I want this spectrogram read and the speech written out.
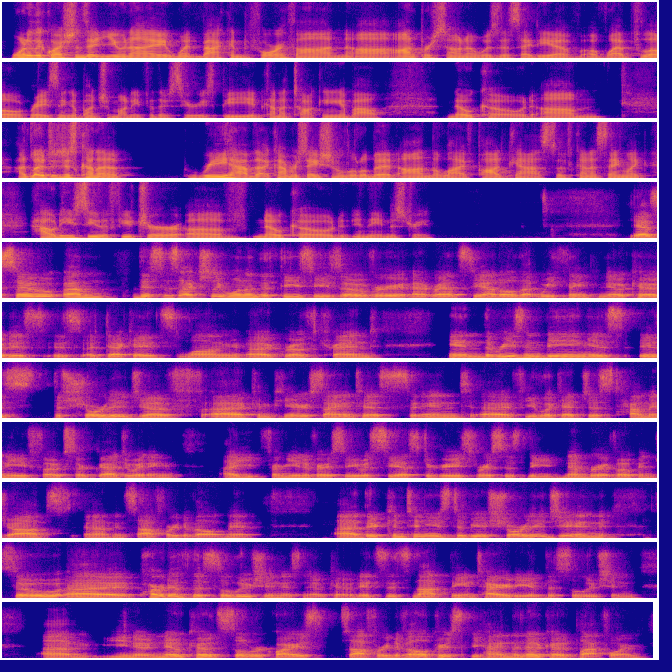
One of the questions that you and I went back and forth on uh, on Persona was this idea of, of Webflow raising a bunch of money for their Series B and kind of talking about no code. Um, I'd like to just kind of rehab that conversation a little bit on the live podcast of kind of saying like, how do you see the future of no code in the industry? Yeah, so um, this is actually one of the theses over at Rad Seattle that we think no code is is a decades long uh, growth trend, and the reason being is is the shortage of uh, computer scientists. And uh, if you look at just how many folks are graduating uh, from university with CS degrees versus the number of open jobs um, in software development, uh, there continues to be a shortage. And so uh, part of the solution is no code. It's it's not the entirety of the solution. Um, you know, no code still requires software developers behind the no code platform.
